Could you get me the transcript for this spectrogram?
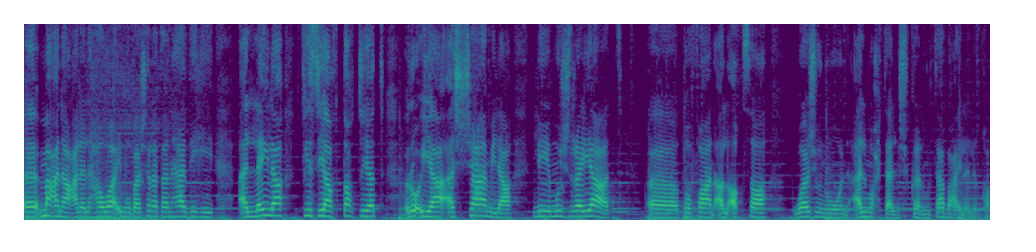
معنا على الهواء مباشرة هذه الليلة في سياق تغطية رؤيا الشاملة لمجريات آه، طوفان الأقصى وجنون المحتل. شكرا للمتابعة إلى اللقاء.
